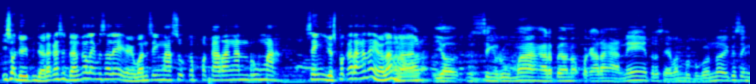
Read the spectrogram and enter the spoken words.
iso dipenjarakan sedangkan lek misalnya hewan sing masuk ke pekarangan rumah sing pekarangan ya Ono- halaman ono- yo sing rumah ngarepe ono pekarangane terus hewan mlebu kono iku sing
